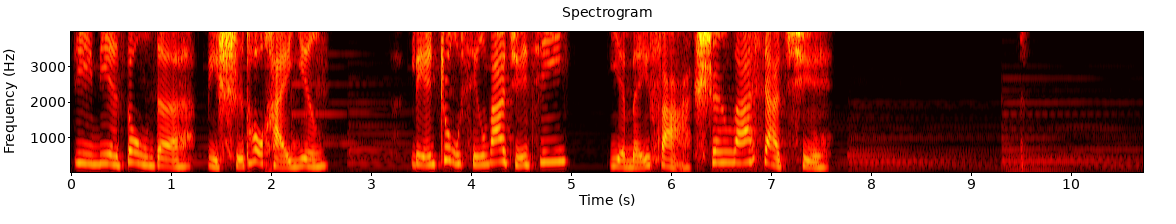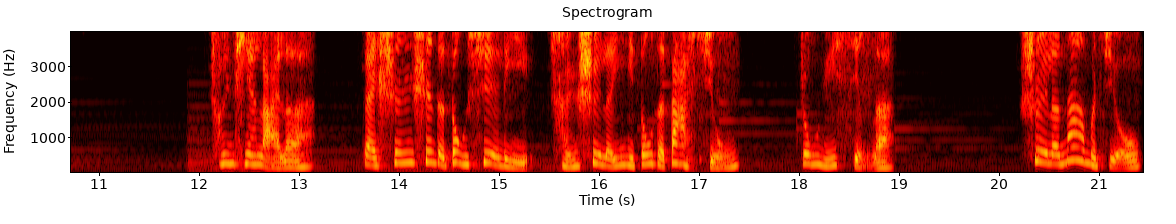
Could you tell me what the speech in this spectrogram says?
地面冻得比石头还硬，连重型挖掘机也没法深挖下去。春天来了，在深深的洞穴里沉睡了一冬的大熊，终于醒了。睡了那么久，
